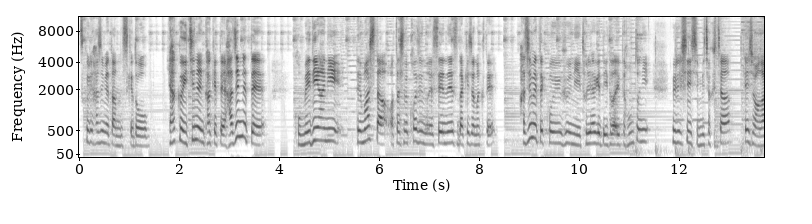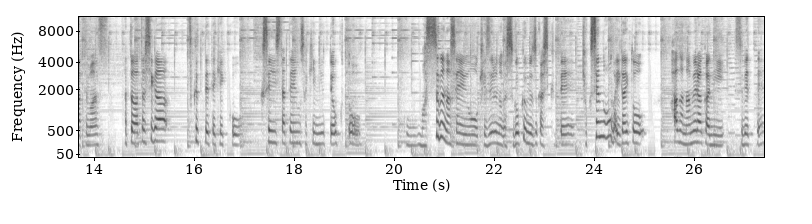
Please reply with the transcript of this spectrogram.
作り始めたんですけど約1年かけて初めてこうメディアに出ました。私の個人の SNS だけじゃなくて初めてこういう風に取り上げていただいて本当に嬉しいしめちゃくちゃテンション上がってます。あと私が作ってて結構苦戦した点を先に言っておくとまっすぐな線を削るのがすごく難しくて曲線の方が意外と刃が滑らかに滑って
